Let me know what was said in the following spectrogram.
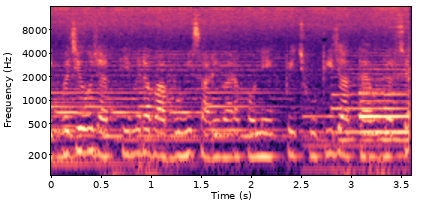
एक बजे हो जाती है, मेरा बाबू भी साढ़े बारह पौने एक पे छूट ही जाता है उधर से।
